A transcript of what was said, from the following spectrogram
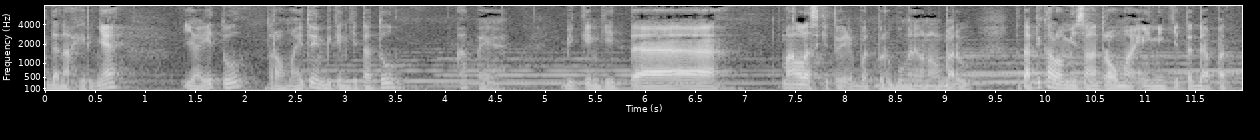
Dan akhirnya ya itu trauma itu yang bikin kita tuh apa ya bikin kita males gitu ya buat berhubungan dengan orang baru. Tetapi kalau misalnya trauma ini kita dapat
